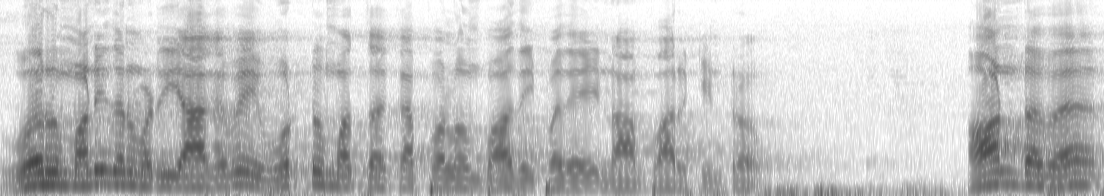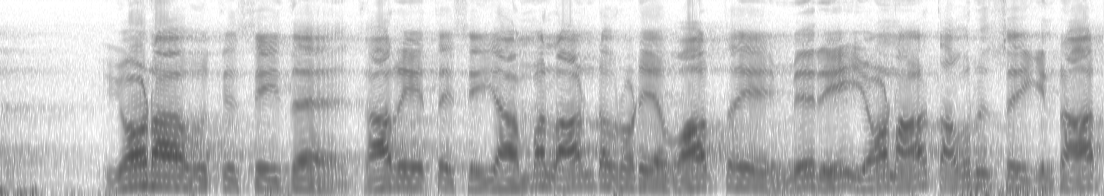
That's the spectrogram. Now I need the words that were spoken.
ஒரு மனிதன் வழியாகவே ஒட்டுமொத்த கப்பலும் பாதிப்பதை நாம் பார்க்கின்றோம். ஆண்டவர் யோனாவுக்கு செய்த காரியத்தை செய்யாமல் ஆண்டவருடைய வார்த்தையை மீறி யோனா தவறு செய்கின்றார்.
